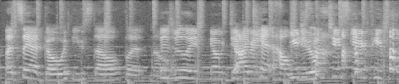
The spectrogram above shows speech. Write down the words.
I'd say I'd go with you, Stell, but no. There's really no difference. I can't help you. you. just have two scared people.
